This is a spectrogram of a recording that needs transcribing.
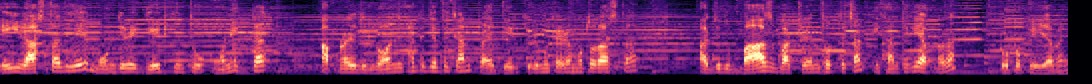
এই রাস্তা দিয়ে মন্দিরের গেট কিন্তু অনেকটা, আপনারা যদি লঞ্চ ঘাটে যেতে চান, প্রায় দেড় কিলোমিটারের মতো রাস্তা, আর যদি বাস বা ট্রেন ধরতে চান, এখান থেকে আপনারা টোটো পেয়ে যাবেন।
